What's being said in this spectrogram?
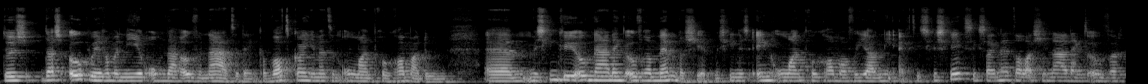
Dus dat is ook weer een manier om daarover na te denken. Wat kan je met een online programma doen? Um, misschien kun je ook nadenken over een membership. Misschien is één online programma voor jou niet echt iets geschikt. Ik zei net al, als je nadenkt over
